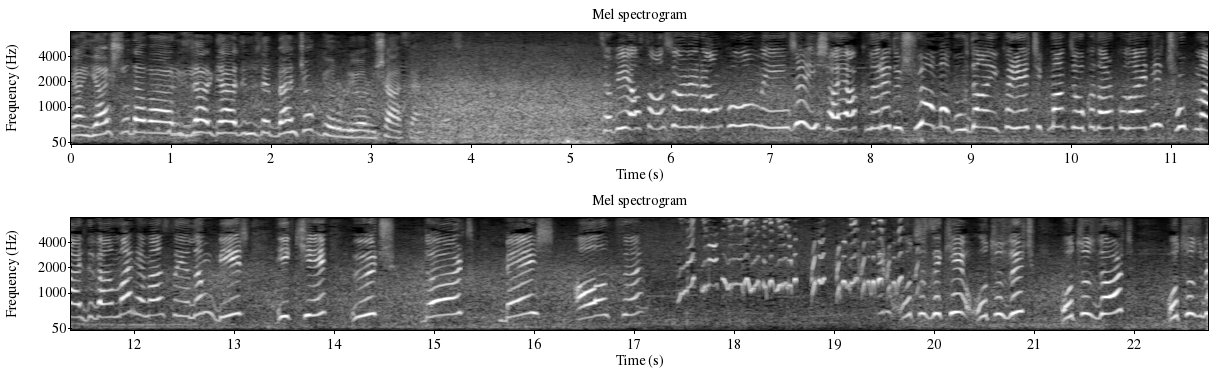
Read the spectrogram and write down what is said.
Yani yaşlı da var. Bizler geldiğimizde ben çok yoruluyorum şahsen. Tabii asansör ve rampa olmayınca iş ayaklara düşüyor ama buradan yukarıya çıkmak da o kadar kolay değil. Çok merdiven var. Hemen sayalım. 1, 2, 3, 4, 5, 6, 32, 33, 34, 35.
